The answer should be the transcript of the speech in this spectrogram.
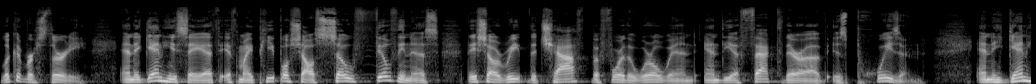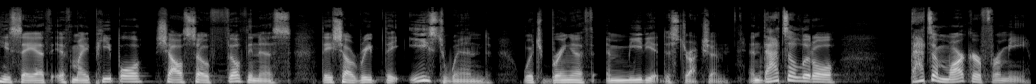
Look at verse 30. And again he saith, If my people shall sow filthiness, they shall reap the chaff before the whirlwind, and the effect thereof is poison. And again he saith, If my people shall sow filthiness, they shall reap the east wind, which bringeth immediate destruction. And that's a little, that's a marker for me.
